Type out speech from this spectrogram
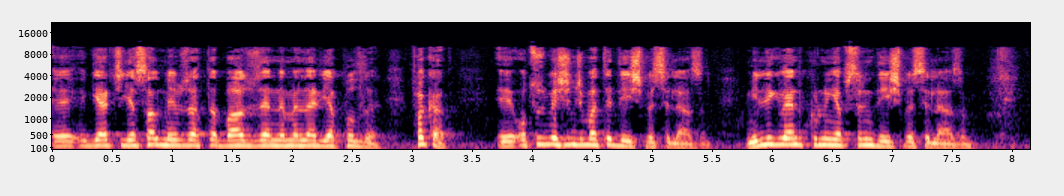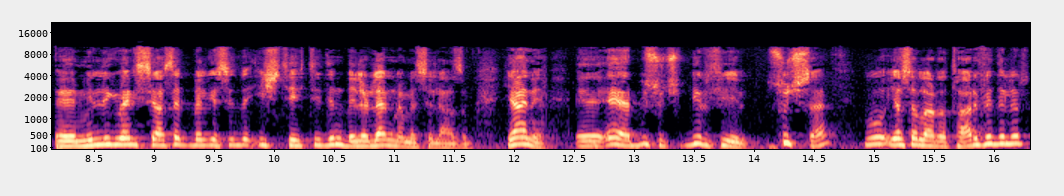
e, gerçi yasal mevzuatta bazı düzenlemeler yapıldı. Fakat e, 35. madde değişmesi lazım. Milli Güvenlik Kurulu'nun yapısının değişmesi lazım. E, Milli Güvenlik Siyaset Belgesi'nde iş tehdidin belirlenmemesi lazım. Yani e, eğer bir suç, bir fiil suçsa bu yasalarda tarif edilir.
